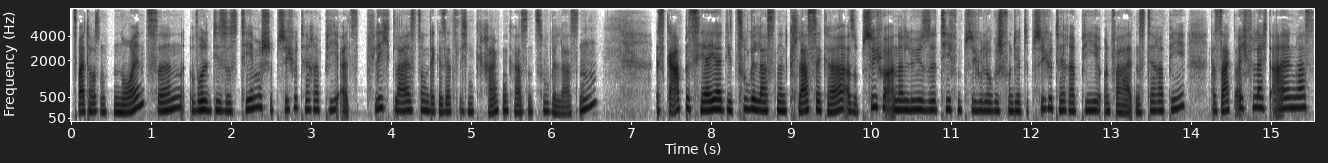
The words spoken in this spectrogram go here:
2019 wurde die systemische Psychotherapie als Pflichtleistung der gesetzlichen Krankenkassen zugelassen. Es gab bisher ja die zugelassenen Klassiker, also Psychoanalyse, tiefenpsychologisch fundierte Psychotherapie und Verhaltenstherapie. Das sagt euch vielleicht allen was.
